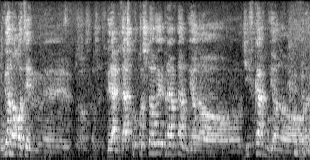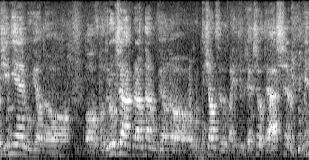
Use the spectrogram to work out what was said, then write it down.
Mówiono o tym, e, o zbieraniu znaczków pocztowych, prawda? Mówiono o dziwkach, mówiono o rodzinie, mówiono o podróżach, prawda? Mówiono o tysiące rozmaitych rzeczy, o teatrze, o filmie.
